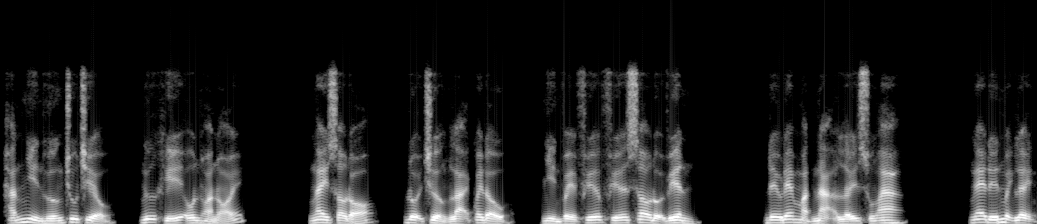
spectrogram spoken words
Hắn nhìn hướng chu triều, ngữ khí ôn hòa nói. Ngay sau đó, đội trưởng lại quay đầu, nhìn về phía phía sau đội viên. Đều đem mặt nạ lấy xuống a. Nghe đến mệnh lệnh,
